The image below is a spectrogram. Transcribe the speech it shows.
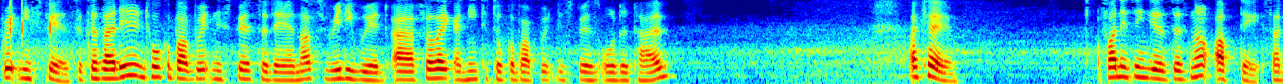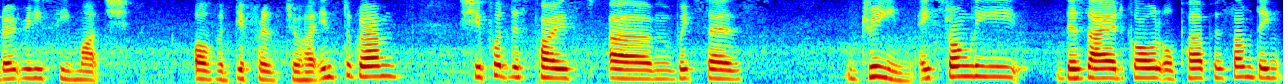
Britney Spears because I didn't talk about Britney Spears today, and that's really weird. I feel like I need to talk about Britney Spears all the time. Okay. Funny thing is, there's no updates. I don't really see much of a difference to her Instagram. She put this post um, which says, Dream, a strongly desired goal or purpose, something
